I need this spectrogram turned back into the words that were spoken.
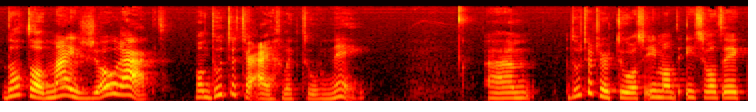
dat dat mij zo raakt? Want doet het er eigenlijk toe? Nee. Um, doet het ertoe als iemand iets wat ik.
